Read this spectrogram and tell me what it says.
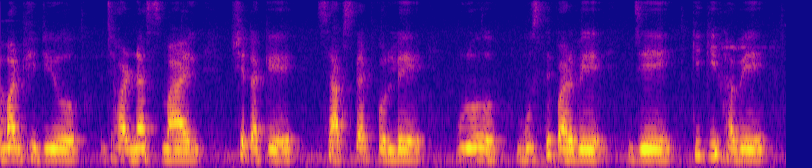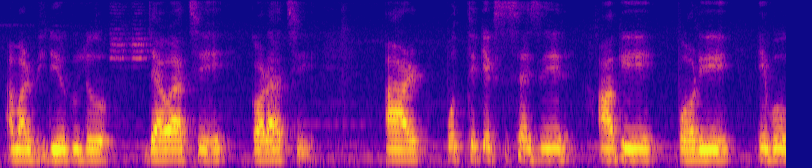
আমার ভিডিও ঝর্ণা স্মাইল সেটাকে সাবস্ক্রাইব করলে পুরো বুঝতে পারবে যে কী কীভাবে আমার ভিডিওগুলো দেওয়া আছে, করা আছে। আর প্রত্যেক এক্সারসাইজের আগে, পরে এবং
